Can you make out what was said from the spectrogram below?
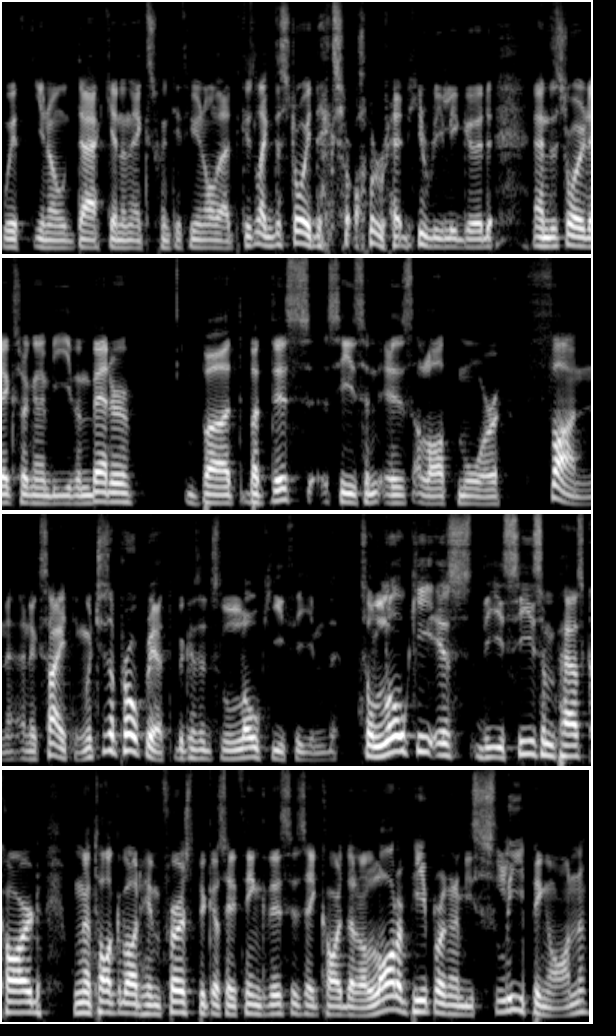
with, you know, Daken and X23 and all that because like Destroy decks are already really good and Destroy decks are going to be even better but but this season is a lot more fun and exciting, which is appropriate because it's Loki themed. So Loki is the season pass card. I'm going to talk about him first because I think this is a card that a lot of people are going to be sleeping on.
